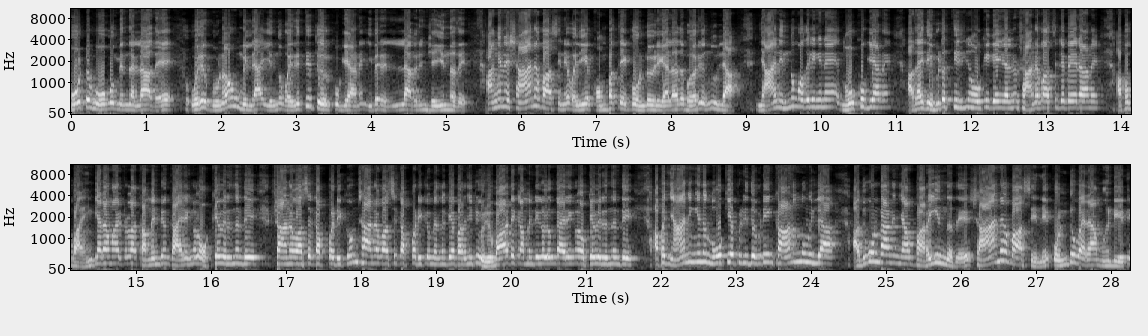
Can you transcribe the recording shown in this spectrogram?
വോട്ട് പോകും എന്നല്ലാതെ ഒരു ഗുണവുമില്ല എന്ന് വരുത്തി തീർക്കുകയാണ് ഇവരെല്ലാവരും ചെയ്യുന്നത്. അങ്ങനെ ഷാനവാസിനെ വലിയ കൊമ്പത്തേക്ക് കൊണ്ടുവരിക അല്ലാതെ വേറെ ഒന്നുമില്ല. ഞാൻ ഇന്നു മുതലിങ്ങനെ നോക്കുകയാണ്. അതായത് ഇവിടെ തിരിഞ്ഞു നോക്കിക്കഴിഞ്ഞാലും ഷാനവാസിന്റെ പേരാണ്. അപ്പോൾ ഭയങ്കരമായിട്ടുള്ള കമന്റും കാര്യങ്ങളും ഒക്കെ വരുന്നുണ്ട്. ഷാനവാസ് കപ്പടിക്കും ഷാനവാസ് കപ്പടിക്കും എന്നൊക്കെ പറഞ്ഞിട്ട് ഒരുപാട് കമന്റുകളും കാര്യങ്ങളും ഒക്കെ വരുന്നുണ്ട്. അപ്പൊ ഞാനിങ്ങനെ നോക്കിയപ്പോൾ ഇത് എവിടെയും കാണുന്നുമില്ല. അതുകൊണ്ടാണ് ഞാൻ പറയുന്നത് ഷാനവാസിനെ കൊണ്ടുവരാൻ വേണ്ടിയിട്ട്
